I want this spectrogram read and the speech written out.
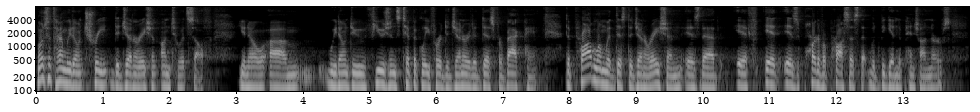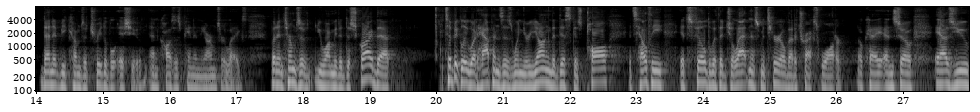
Most of the time, we don't treat degeneration unto itself. You know, um, we don't do fusions typically for a degenerated disc for back pain. The problem with disc degeneration is that if it is part of a process that would begin to pinch on nerves, then it becomes a treatable issue and causes pain in the arms or legs. But in terms of you want me to describe that, typically what happens is when you're young the disc is tall it's healthy it's filled with a gelatinous material that attracts water okay and so as you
